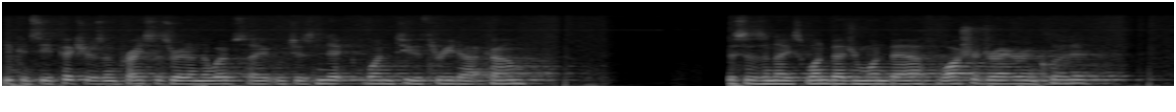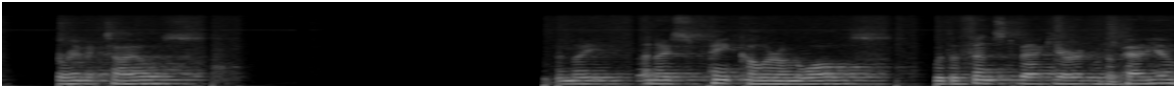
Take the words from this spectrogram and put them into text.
You can see pictures and prices right on the website, which is nick123.com. This is a nice one-bedroom, one-bath, washer dryer included, ceramic tiles, a nice paint color on the walls, with a fenced backyard with a patio.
